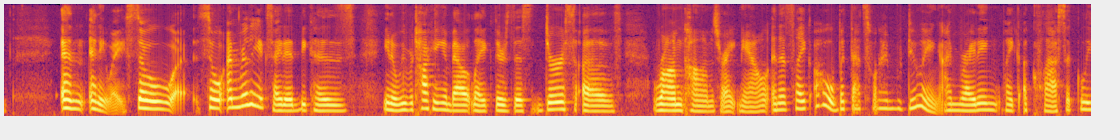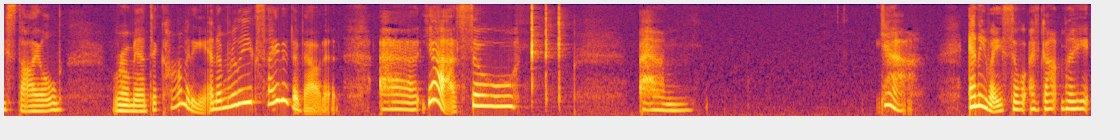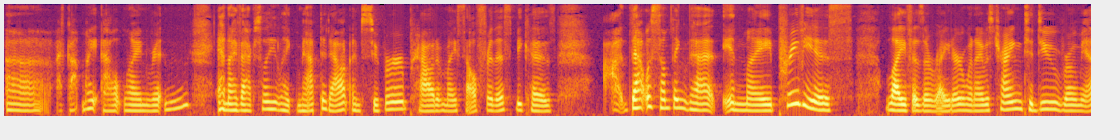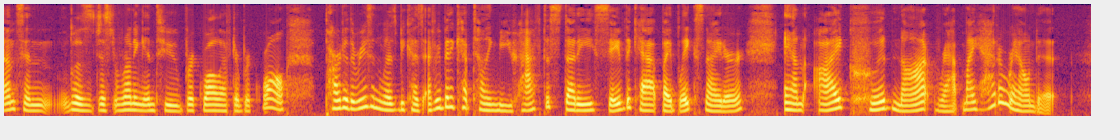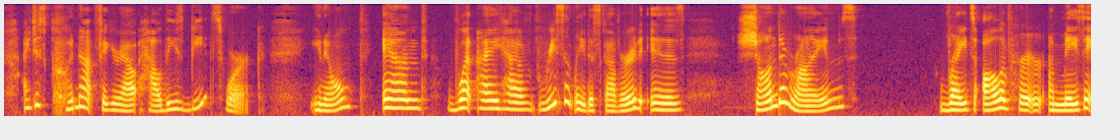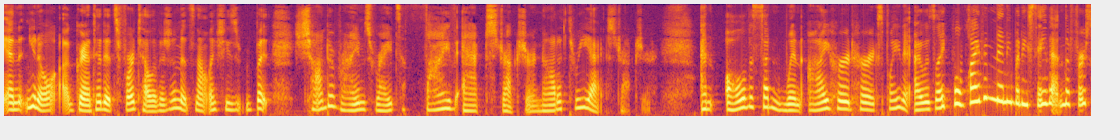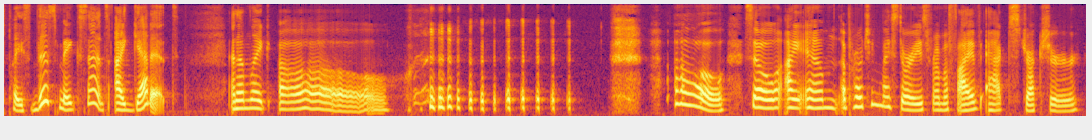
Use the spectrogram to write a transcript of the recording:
and anyway, so so I'm really excited because you know we were talking about like there's this dearth of rom coms right now, and it's like oh, but that's what I'm doing. I'm writing like a classically styled romantic comedy, and I'm really excited about it. Uh, yeah, so um, yeah. Anyway so i've got my uh, i've got my outline written and i've actually like mapped it out. I'm super proud of myself for this because uh, that was something that in my previous life as a writer when i was trying to do romance and was just running into brick wall after brick wall part of the reason was because everybody kept telling me you have to study Save the Cat by Blake Snyder, and I could not wrap my head around it. I just could not figure out how these beats work, you know? And what I have recently discovered is Shonda Rhimes writes all of her amazing and you know uh, granted it's for television it's not like she's but Shonda Rhimes writes a five act structure not a three act structure and all of a sudden when I heard her explain it I was like well why didn't anybody say that in the first place this makes sense I get it and I'm like, oh. oh. So I am approaching my stories from a five act structure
